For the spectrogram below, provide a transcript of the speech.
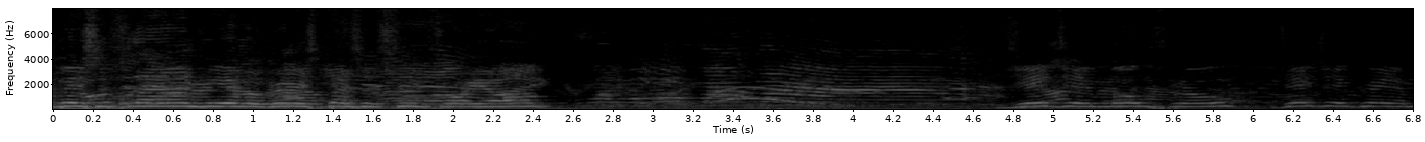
Bishops Lounge, we have a very special treat for y'all. JJ Mofro, JJ Graham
